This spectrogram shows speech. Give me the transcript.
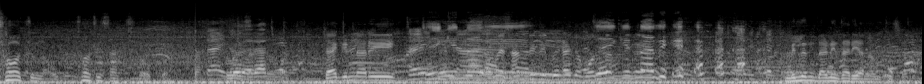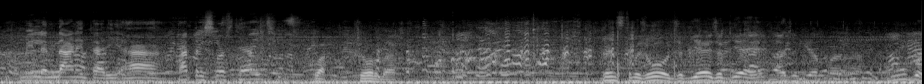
છ ચૂલા. છ થી સાત છે ઓકે. જય ગિરનારી. તમે શાંતિથી બેઠા છો નથી. કાંઈ? મિલન દાણીધારિયા નામથી છે. મિલન દાણી થારી હા. પાંત્રીસ વર્ષ થયા છે. વાહ જોરદાર. ફ્રેન્ડ્સ તમે જુઓ જગ્યાએ જગ્યાએ આ જગ્યા પર ખૂબ જ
